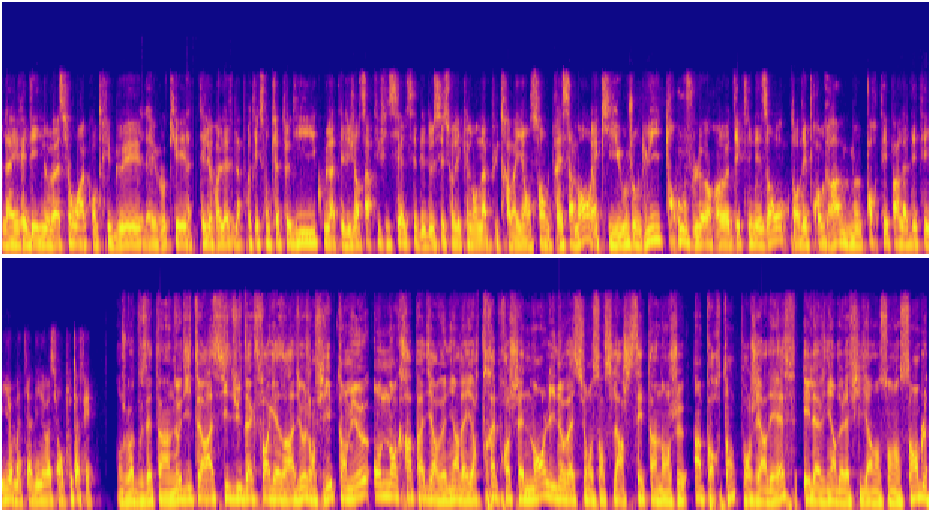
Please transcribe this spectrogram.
la R&D Innovation a contribué. Elle a évoqué la télérelève de la protection cathodique ou l'intelligence artificielle. C'est des dossiers sur lesquels on a pu travailler ensemble récemment et qui aujourd'hui trouvent leur euh, déclinaison dans des programmes portés par la DTI en matière d'innovation. Tout à fait. Je vois que vous êtes un auditeur assidu d'Ax for Gaz Radio, Jean-Philippe, tant mieux. On ne manquera pas d'y revenir d'ailleurs très prochainement. L'innovation au sens large, c'est un enjeu important pour GRDF et l'avenir de la filière dans son ensemble,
